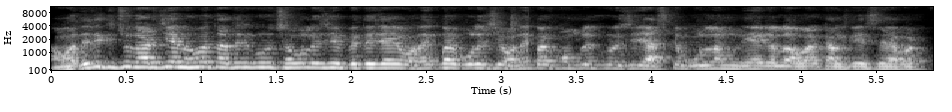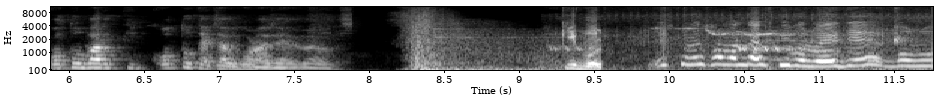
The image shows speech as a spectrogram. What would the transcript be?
আমাদেরই কিছু গার্জিয়ান হবে তাদের গরু ছাগলে যে বেঁধে যায় অনেকবার বলেছি অনেকবার কমপ্লেন করেছি আজকে বললাম নিয়ে গেল আবার কালকে এসে আবার কতবার কি কত ক্যাচাল করা যায় কি বল স্কুলের সম্বন্ধে কি বলব? এই যে গরু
